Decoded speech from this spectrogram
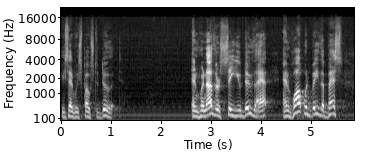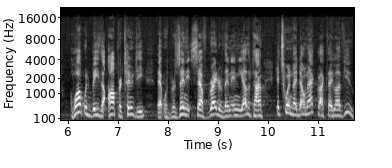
He said we're supposed to do it. And when others see you do that, and what would be the best, what would be the opportunity that would present itself greater than any other time? It's when they don't act like they love you,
